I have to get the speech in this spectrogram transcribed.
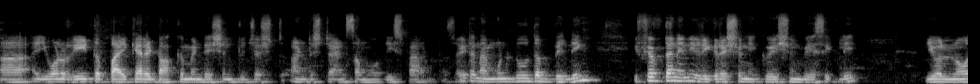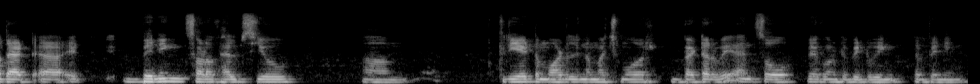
uh, you want to read the PyCaret documentation to just understand some of these parameters, right? And I'm going to do the binning. If you have done any regression equation, basically, you'll know that uh, it binning sort of helps you um, create the model in a much more better way. And so we're going to be doing the binning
